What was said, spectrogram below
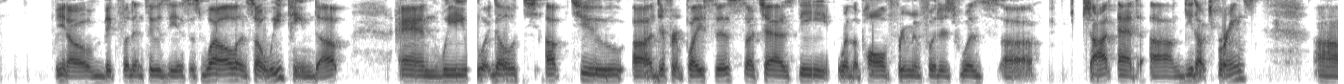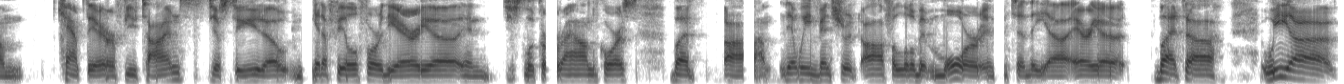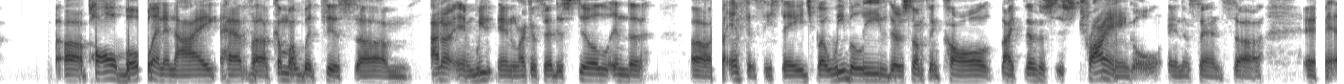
you know Bigfoot enthusiast as well, and so we teamed up and we would go t- up to uh, different places, such as the where the Paul Freeman footage was uh, shot at um, Springs. Um, camped there a few times just to you know get a feel for the area and just look around, of course. But um, then we ventured off a little bit more into the uh, area. But uh, we uh, uh, Paul Boland and I have uh, come up with this. Um, I don't, and we, and like I said, it's still in the uh, infancy stage, but we believe there's something called like there's this triangle in a sense uh,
